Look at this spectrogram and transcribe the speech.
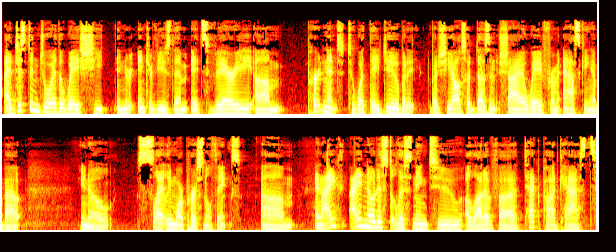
I just enjoy the way she in- interviews them. It's very um, pertinent to what they do, but it, but she also doesn't shy away from asking about, you know, slightly more personal things. Um, and I I noticed listening to a lot of uh, tech podcasts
